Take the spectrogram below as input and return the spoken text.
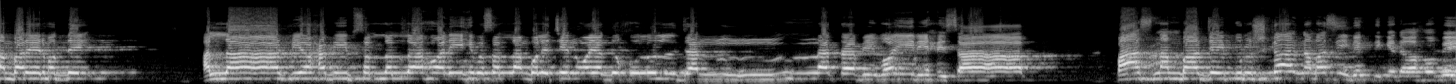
নাম্বারের মধ্যে আল্লাহর প্রিয় হাবিব সাল্লাল্লাহু আলাইহি ওয়াসাল্লাম বলেছেন ওয়ায়াদখুলুল জান্নাতা বিগাইরি হিসাব। পাঁচ নাম্বার যে পুরস্কার নামাজি ব্যক্তিকে দেওয়া হবে,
